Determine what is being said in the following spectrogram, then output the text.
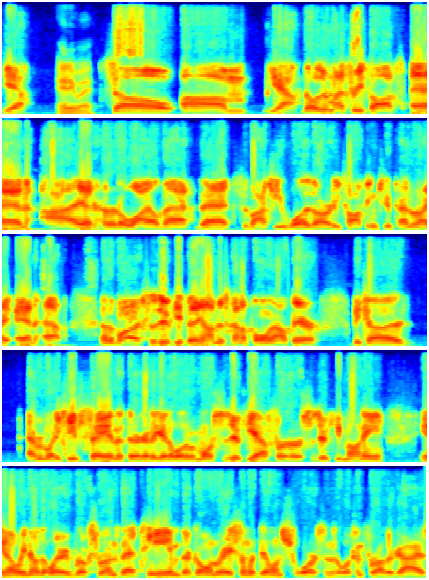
Yeah. Anyway, So, um, yeah, those are my three thoughts. And I had heard a while back that Savatgy was already talking to Penrite and Hep. Now, the Bar X Suzuki thing, I'm just kind of pulling out there because everybody keeps saying that they're going to get a little bit more Suzuki effort or Suzuki money. You know, we know that Larry Brooks runs that team. They're going racing with Dylan Schwartz and they're looking for other guys.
